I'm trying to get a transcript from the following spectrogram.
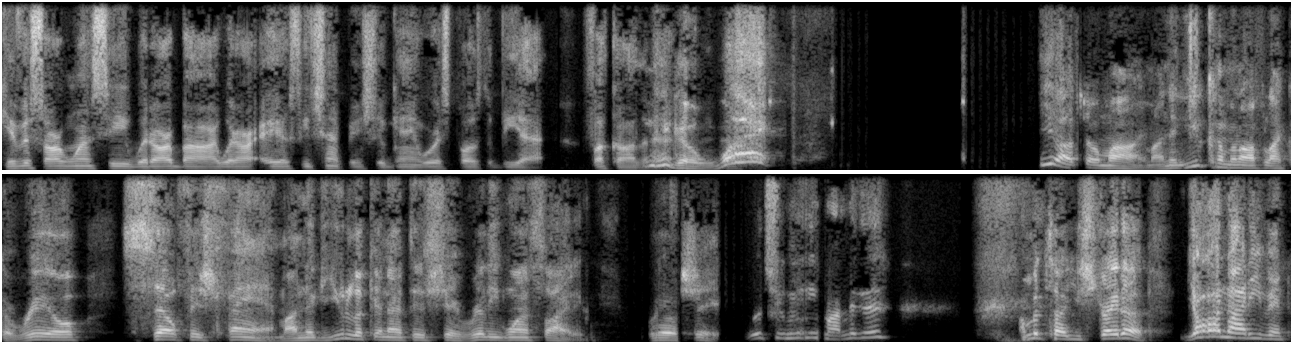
Give us our one seed with our bye, with our AFC Championship game where it's supposed to be at. Fuck all of that. Nigga, what? You out your mind, my nigga. You coming off like a real selfish fan, my nigga. You looking at this shit really one sided. Real shit. What you mean, my nigga? I'm gonna tell you straight up. Y'all not even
